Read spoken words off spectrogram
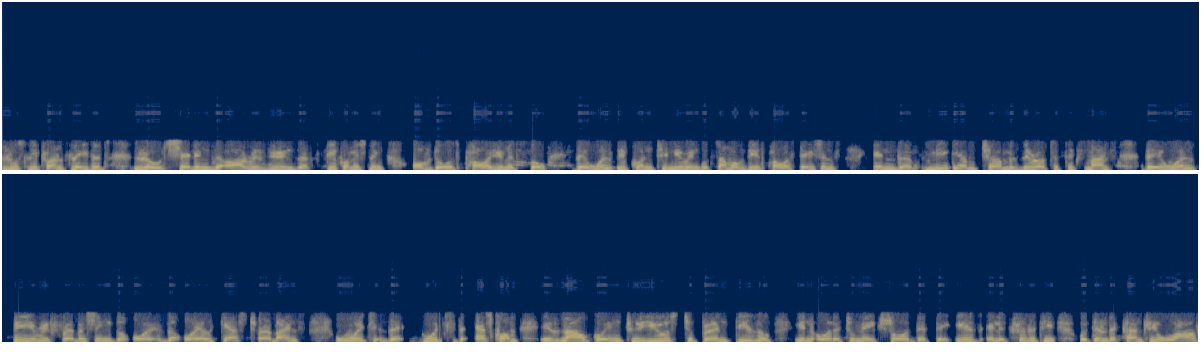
loosely translated, load shedding. They are reviewing the decommissioning of those power units. So they will be continuing with some of these power stations. In the medium term, zero to six months, they will be refurbishing the oil, the oil gas turbines, which the, which the Eskom is now going to use to burn diesel in order to make sure that there is electricity within the country whilst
